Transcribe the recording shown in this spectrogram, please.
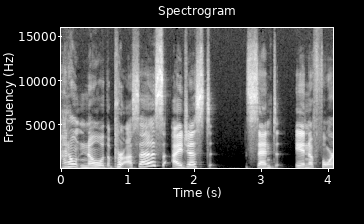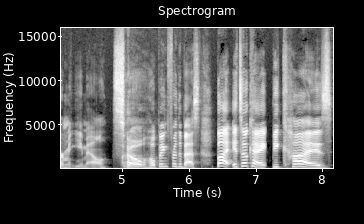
I don't know the process. I just sent in a form email. So, oh. hoping for the best. But it's okay because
